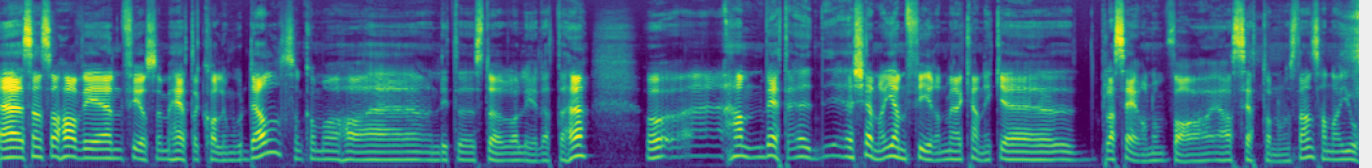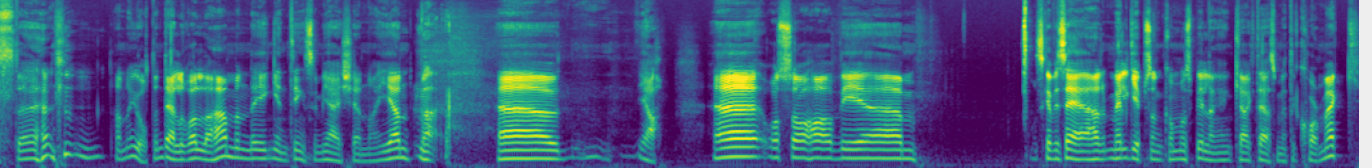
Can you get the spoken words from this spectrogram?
Eh, sen så har vi en fyr som heter Colin Woodell, som kommer å ha eh, en litt større rolle i dette her. Og eh, han vet jeg, jeg kjenner igjen fyren, men jeg kan ikke eh, plassere ham hva jeg har sett ham noe sted. Han har gjort, eh, han har gjort en del roller her, men det er ingenting som jeg kjenner igjen. Eh, ja. Uh, og så har vi uh, Skal vi se her, Mel Gibson kommer å spille en karakter som heter Cormac.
